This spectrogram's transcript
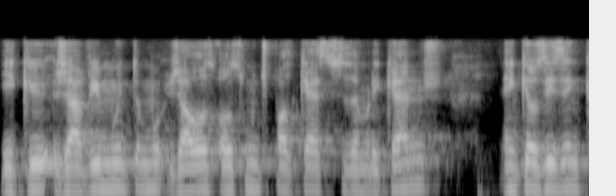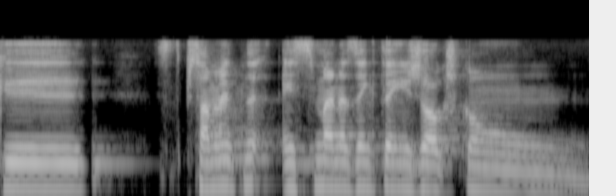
E que já vi muito, já ouço, ouço muitos podcasts de americanos em que eles dizem que, especialmente em semanas em que têm jogos com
